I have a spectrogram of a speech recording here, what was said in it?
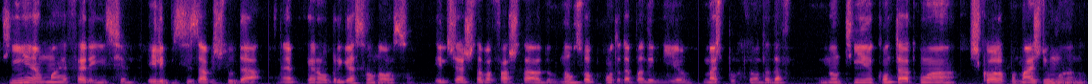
tinha uma referência, ele precisava estudar, né, porque era uma obrigação nossa. Ele já estava afastado, não só por conta da pandemia, mas por conta da não tinha contato com a escola por mais de um ano.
